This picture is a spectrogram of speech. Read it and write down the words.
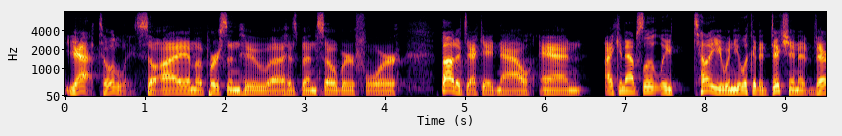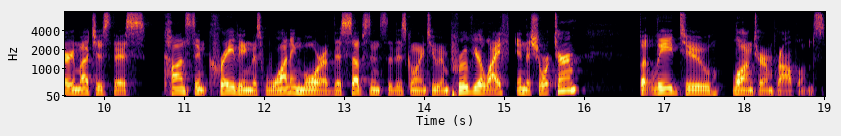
Yeah, totally. So I am a person who uh, has been sober for about a decade now. And I can absolutely tell you when you look at addiction, it very much is this constant craving, this wanting more of this substance that is going to improve your life in the short term, but lead to long term problems.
